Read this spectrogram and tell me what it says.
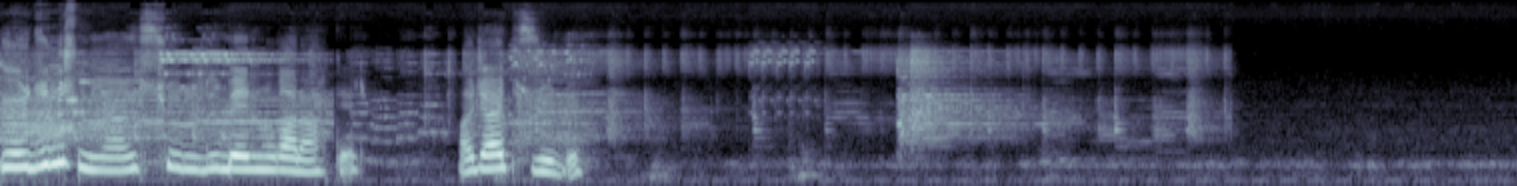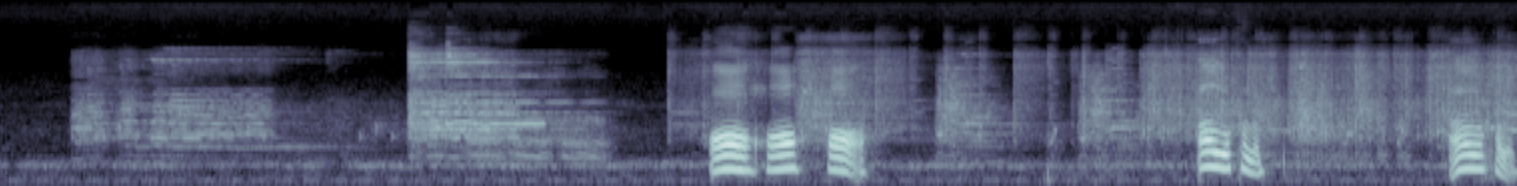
Gördünüz mü ya? Sürdü benim karakter. Acayip sürdü. Ha ha ha. Al bakalım. Al bakalım.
